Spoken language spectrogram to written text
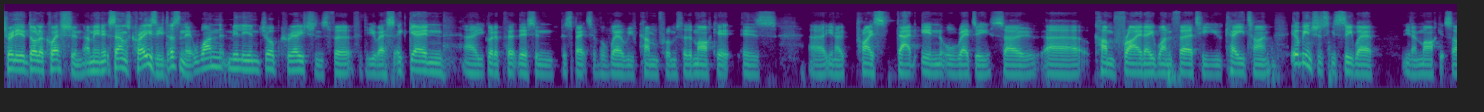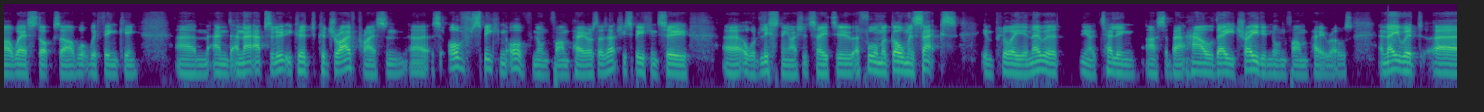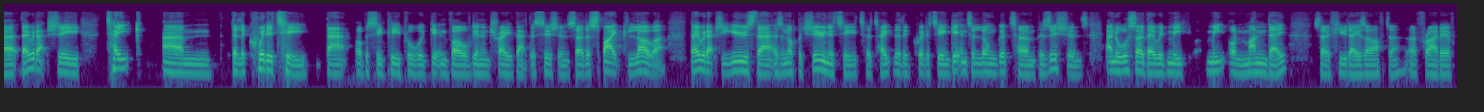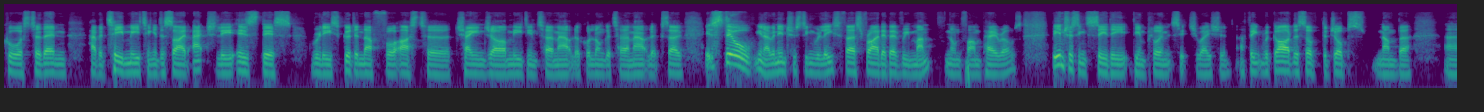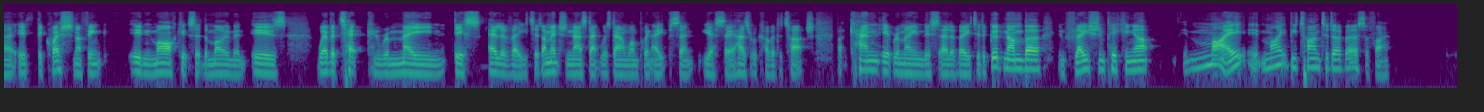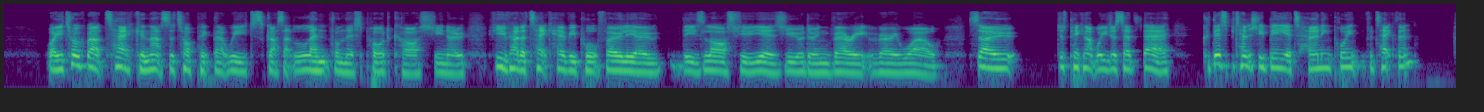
Trillion dollar question. I mean, it sounds crazy, doesn't it? One million job creations for, for the US. Again, uh, you've got to put this in perspective of where we've come from. So the market is uh, you know, priced that in already. So uh, come Friday, 1.30 UK time, it'll be interesting to see where you know markets are, where stocks are, what we're thinking, um, and and that absolutely could could drive price. And uh, of speaking of non-farm payrolls, I was actually speaking to uh, or listening, I should say, to a former Goldman Sachs employee, and they were you know telling us about how they traded non-farm payrolls, and they would uh, they would actually take um, the liquidity that obviously people would get involved in and trade that decision. So the spike lower, they would actually use that as an opportunity to take the liquidity and get into longer term positions. And also they would meet meet on Monday, so a few days after uh, Friday, of course, to then have a team meeting and decide actually, is this release good enough for us to change our medium term outlook or longer term outlook? So it's still, you know, an interesting release, first Friday of every month, non farm payrolls. Be interesting to see the, the employment situation. I think, regardless of the jobs number, uh, it, the question I think in markets at the moment is whether tech can remain this elevated. I mentioned Nasdaq was down 1.8% yesterday. It has recovered a touch, but can it remain this elevated? A good number, inflation picking up. It might. It might be time to diversify. Well, you talk about tech, and that's a topic that we discuss at length on this podcast. You know, if you've had a tech heavy portfolio these last few years, you are doing very, very well. So, just picking up what you just said there, could this potentially be a turning point for tech then?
